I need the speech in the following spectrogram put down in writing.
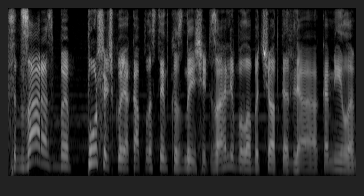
зараз би пушечку, яка пластинку знищить, взагалі було б чітко для Каміли.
